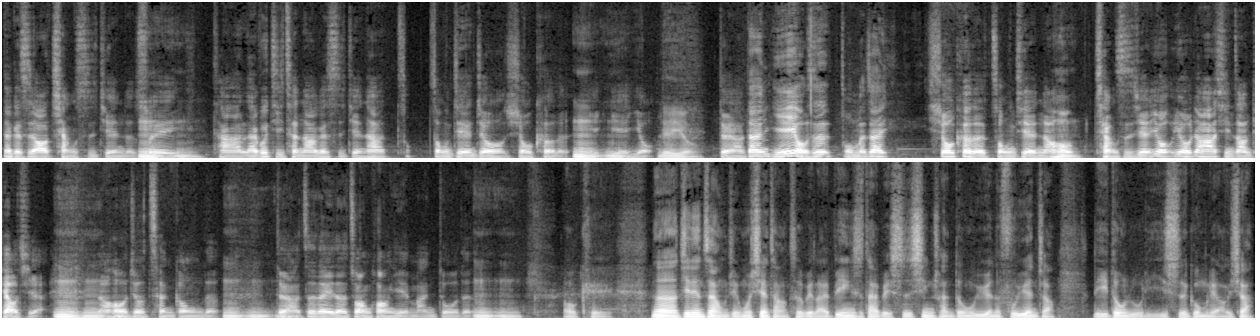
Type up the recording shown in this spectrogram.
那个是要抢时间的，所以他来不及撑那个时间，他中中间就休克了。嗯，也有，也有，对啊，但也有是我们在休克的中间，然后抢时间，又又让他心脏跳起来，嗯嗯，然后就成功的，嗯嗯，对啊，这类的状况也蛮多的，嗯嗯。OK，那今天在我们节目现场特别来宾是台北市新传动物医院的副院长李东如李医师，跟我们聊一下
